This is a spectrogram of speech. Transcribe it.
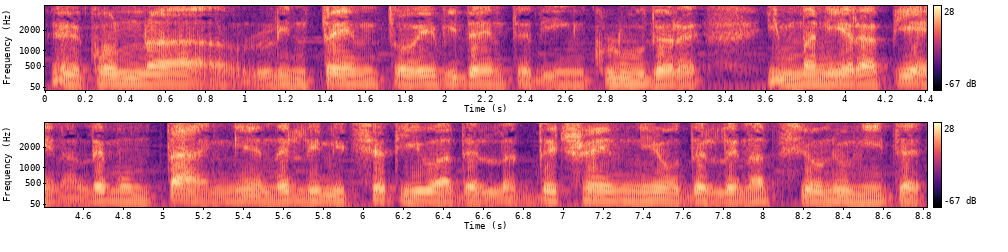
eh, con uh, l'intento evidente di includere in maniera piena le montagne nell'iniziativa del decennio delle Nazioni Unite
